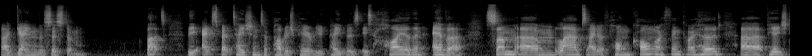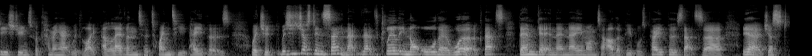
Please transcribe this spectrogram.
uh, game the system but the expectation to publish peer-reviewed papers is higher than ever. Some um, labs out of Hong Kong, I think I heard, uh, PhD students were coming out with like 11 to 20 papers, which, are, which is just insane. That, that's clearly not all their work. That's them getting their name onto other people's papers. That's, uh, yeah, just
